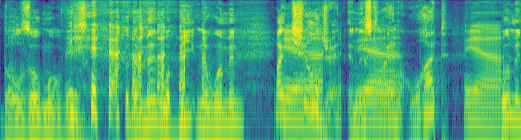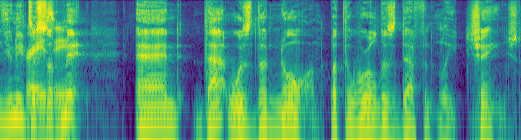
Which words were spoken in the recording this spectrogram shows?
those old movies, where the men were beating the women like Yeah, children. And it's yeah. like, what? Yeah, Women, you need crazy. to submit. And that was the norm. But the world has definitely changed.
